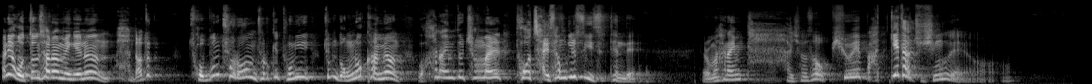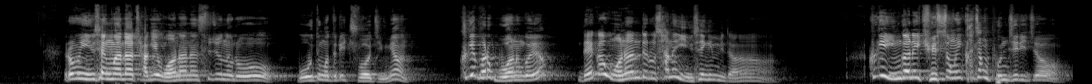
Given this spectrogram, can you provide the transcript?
아니 어떤 사람에게는 아, 나도 저분처럼 저렇게 돈이 좀 넉넉하면 하나님도 정말 더 잘 섬길 수 있을 텐데 여러분 하나님 다 하셔서 필요에 맞게 다 주신 거예요. 여러분 인생마다 자기 원하는 수준으로 모든 것들이 주어지면 그게 바로 뭐 하는 거예요? 내가 원하는 대로 사는 인생입니다. 그게 인간의 죄성의 가장 본질이죠.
